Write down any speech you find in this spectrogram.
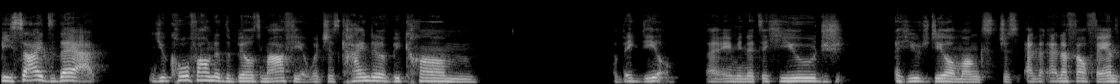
Besides that, you co founded the Bills Mafia, which has kind of become a big deal. I mean, it's a huge, a huge deal amongst just NFL fans.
